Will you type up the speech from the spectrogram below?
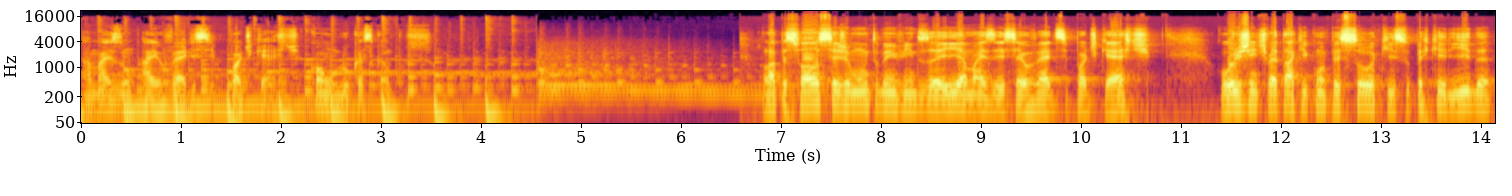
a mais um Ayurvedic Podcast com Lucas Campos. Olá pessoal, sejam muito bem-vindos aí a mais esse Ayurvedic Podcast. Hoje a gente vai estar aqui com uma pessoa aqui super querida.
